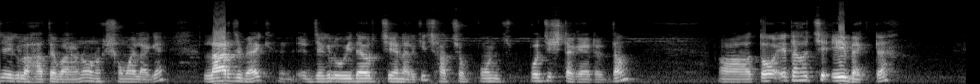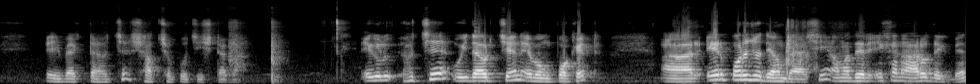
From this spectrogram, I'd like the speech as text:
যে এগুলো হাতে বানানো অনেক সময় লাগে। লার্জ ব্যাগ যেগুলো উইদাউট চেন আর কি, সাতশো পঁচিশ টাকা এটার দাম। তো এটা হচ্ছে এই ব্যাগটা। এই ব্যাগটা হচ্ছে সাতশো পঁচিশ টাকা। এগুলো হচ্ছে উইদাউট চেন এবং পকেট আর এরপরে যদি আমরা আসি, আমাদের এখানে আরও দেখবেন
